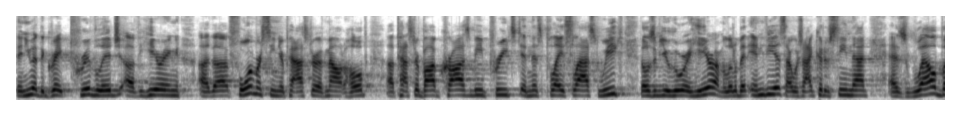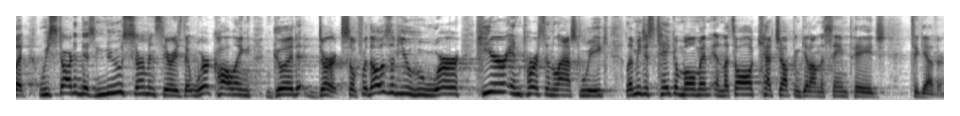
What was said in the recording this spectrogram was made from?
then you had the great privilege of hearing uh, the former senior pastor of Mount Hope, uh, Pastor Bob Crosby, preached in this place last week. Those of you who were here, I'm a little bit envious. I wish I could have seen that as well. But we started this new sermon series that we're calling Good Dirt. So for those of you who were here in person last week, let me just take a moment and let's all catch up and get on the same page together.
